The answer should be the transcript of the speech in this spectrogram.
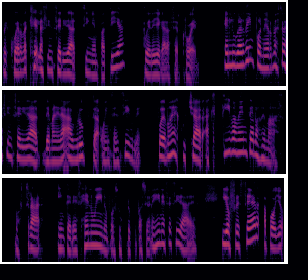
Recuerda que la sinceridad sin empatía puede llegar a ser cruel. En lugar de imponer nuestra sinceridad de manera abrupta o insensible, podemos escuchar activamente a los demás, mostrar interés genuino por sus preocupaciones y necesidades y ofrecer apoyo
